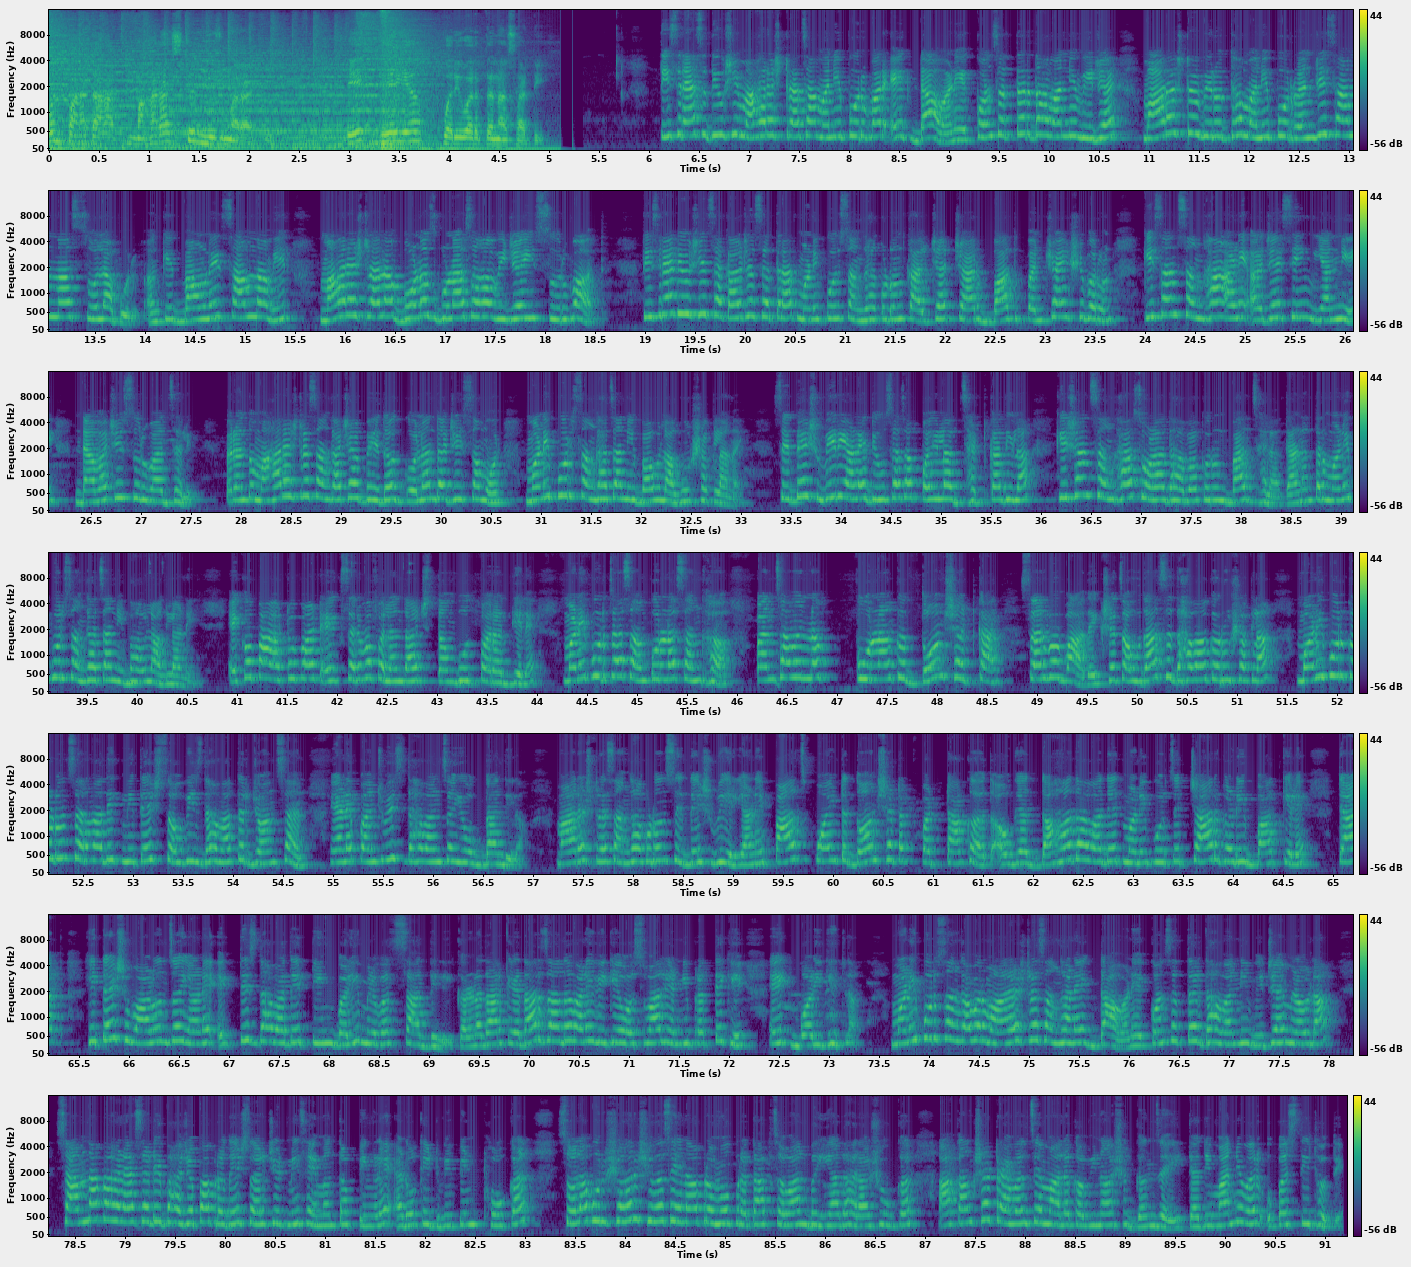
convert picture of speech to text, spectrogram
आपण पाहत आहात महाराष्ट्र न्यूज मराठी. एक ध्येय परिवर्तनासाठी. तिसऱ्याच दिवशी महाराष्ट्राचा मणिपूरवर एक डाव आणि एकोणसत्तर धावांनी विजय महाराष्ट्र विरुद्ध मणिपूर रणजी सामना सोलापूर. अंकित बावणे सामनावीर महाराष्ट्राला बोनस गुणासह विजयी सुरुवात. तिसऱ्या दिवशी सकाळच्या सत्रात मणिपूर संघाकडून कालच्या चार बाद पंच्याऐंशीवरून किसान किसन संघा आणि अजय सिंग यांनी डावाची सुरुवात झाली. परंतु महाराष्ट्र संघाच्या भेदक गोलंदाजीसमोर मणिपूर संघाचा निभाव लागू शकला नाही. सिद्धेश वीर याने दिवसाचा पहिला झटका दिला. किशन संघा सोळा धावा करून बाद झाला. त्यानंतर मणिपूर संघाचा निभाव लागला नाही. एकोपा आठोपाठ एक सर्व फलंदाज तंबूत परत गेले. मणिपूरचा संपूर्ण संघ पंचावन्न पूर्णांक दोन षटकार सर्व बाद. एकशे चौदाच धावा करू शकला. मणिपूरकडून सर्वाधिक नितेश सव्वीस धावा तर जॉन्सन याने पंचवीस धावांचं योगदान दिलं. महाराष्ट्र संघाकडून सिद्धेश वीर याने पाच पॉईंट दोन षटकपट टाकत अवघ्या दहा धावा देत मणिपूरचे चार गडी बाद केले. त्यात हितेश वाळुंज याने एकतीस धावा देत तीन बळी मिळवत साथ दिली. कर्णधार केदार जाधव आणि विके ओसवाल यांनी प्रत्येकी एक बळी घेतला. मणिपूर संघावर महाराष्ट्र संघाने एक डाव आणि एकोणसत्तर धावांनी विजय मिळवला. सामना पाहण्यासाठी भाजपा प्रदेश सरचिटणीस हेमंत पिंगळे ॲडव्होकेट विपिन ठोकळ सोलापूर शहर शिवसेना प्रमुख प्रताप चव्हाण भैया धाराशिवकर आकांक्षा ट्रॅव्हलचे मालक अविनाश गंजे इत्यादी मान्यवर उपस्थित होते.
